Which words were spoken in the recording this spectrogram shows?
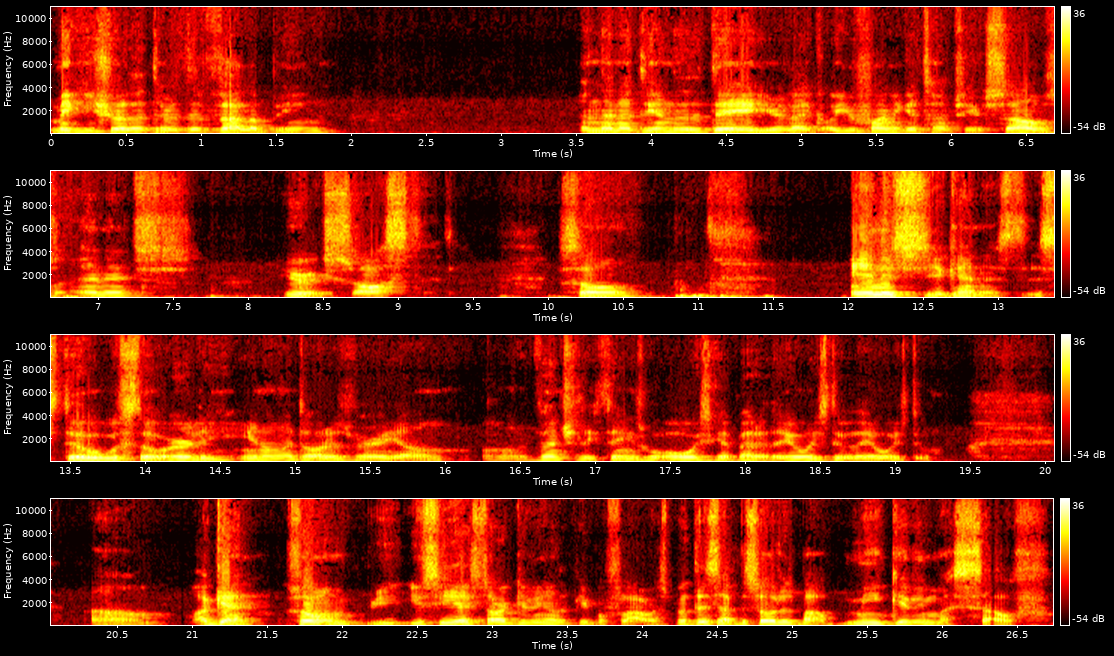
making sure that they're developing. And then at the end of the day, you're like, oh, you finally get time to yourselves, and it's you're exhausted. So, and it's again, it's, it's still we're still early. You know, my daughter's very young. Uh, eventually, things will always get better. They always do. They always do. Um, again, so um, you, you see, I start giving other people flowers, but this episode is about me giving myself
